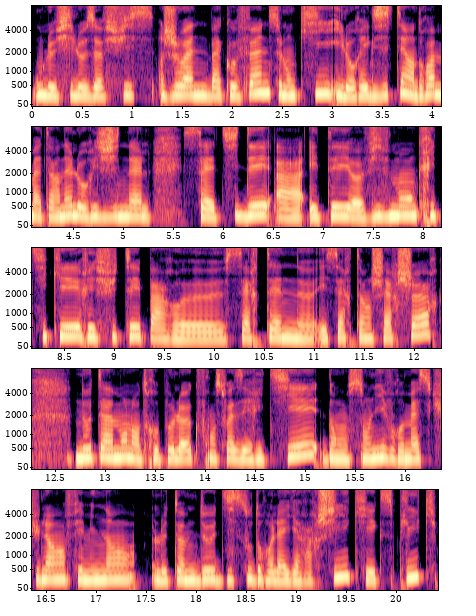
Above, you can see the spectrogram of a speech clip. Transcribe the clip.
ou le philosophe suisse Johann Bachofen, selon qui il aurait existé un droit maternel originel. Cette idée a été euh, vivement critiquée, réfutée par euh, certaines et certains chercheurs, notamment l'anthropologue Françoise Héritier, dans son livre Masculin, féminin, le tome 2, Dissoudre la hiérarchie, qui explique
